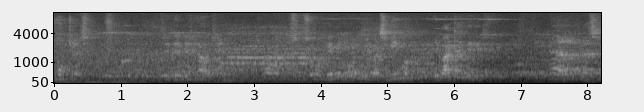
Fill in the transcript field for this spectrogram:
mucho eso. No, somos gente como pero así mismo, de vaca tenés. Claro.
